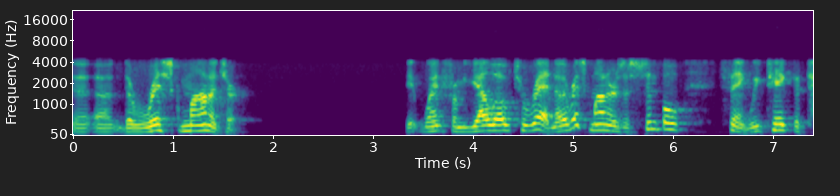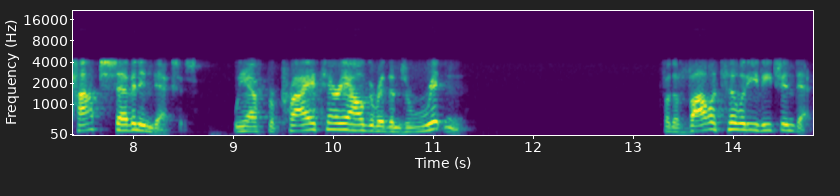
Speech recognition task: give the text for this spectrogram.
uh, uh, the risk monitor." It went from yellow to red. Now, the risk monitor is a simple thing. We take the top seven indexes. We have proprietary algorithms written for the volatility of each index.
